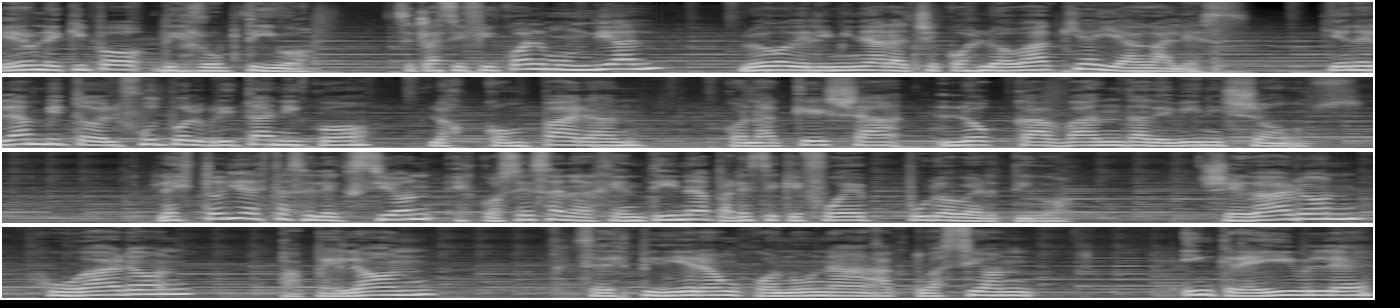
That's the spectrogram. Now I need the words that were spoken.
Era un equipo disruptivo. Se clasificó al Mundial luego de eliminar a Checoslovaquia y a Gales. Y en el ámbito del fútbol británico los comparan con aquella loca banda de Vinnie Jones. La historia de esta selección escocesa en Argentina parece que fue puro vértigo. Llegaron, jugaron, papelón, se despidieron con una actuación increíble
